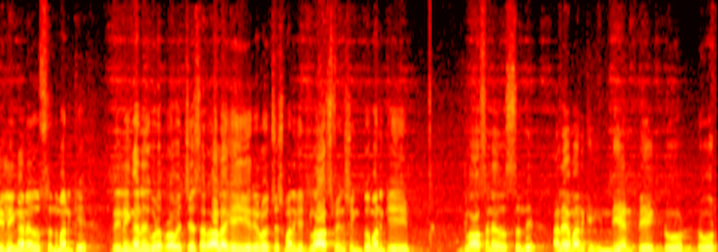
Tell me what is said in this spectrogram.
రీలింగ్ అనేది వస్తుంది మనకి. రీలింగ్ అనేది కూడా ప్రొవైడ్ చేశారు. అలాగే ఈ ఏరియాలో వచ్చేసి మనకి గ్లాస్ ఫినిషింగ్తో మనకి గ్లాస్ అనేది వస్తుంది. అలాగే మనకి Indian teak door door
